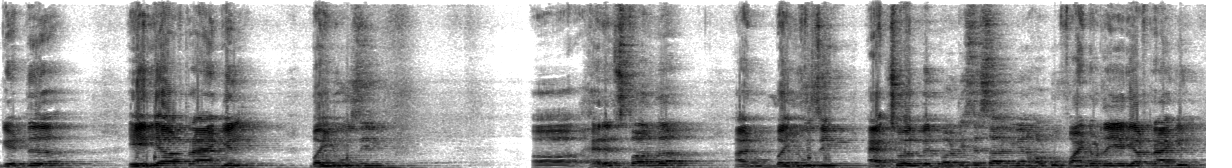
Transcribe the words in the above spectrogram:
get the area of triangle by using uh, Herald's formula and by using actual when vertices are given how to find out the area of triangle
